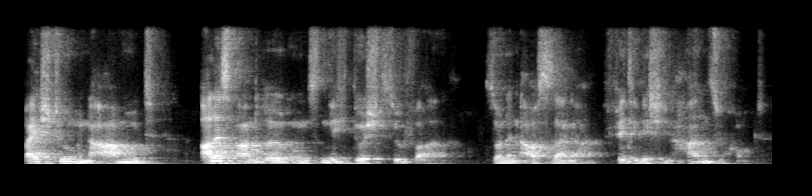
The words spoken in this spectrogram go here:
Reichtum und Armut, alles andere uns nicht durch Zufall, sondern aus seiner väterlichen Hand zukommt.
